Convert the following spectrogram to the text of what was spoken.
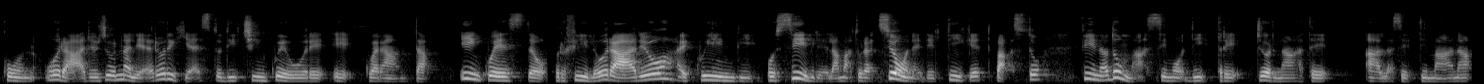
con orario giornaliero richiesto di 5 ore e 40 in questo profilo orario è quindi possibile la maturazione del ticket pasto fino ad un massimo di tre giornate alla settimana.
